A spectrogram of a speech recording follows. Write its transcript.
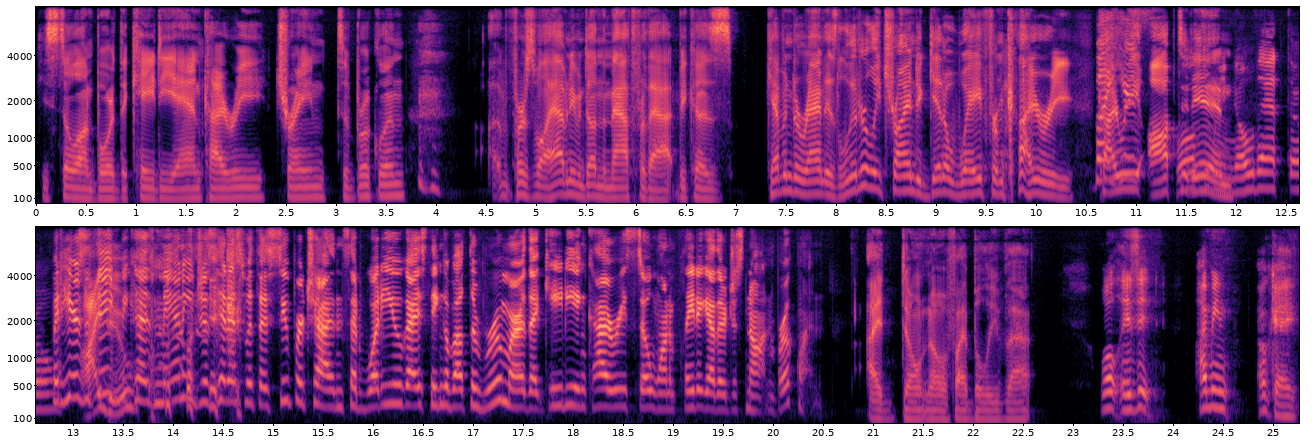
he's still on board the KD and Kyrie train to Brooklyn. Uh, First of all, I haven't even done the math for that because Kevin Durant is literally trying to get away from Kyrie. But Kyrie opted Well, do we know that though? But here's the I thing, do. because Manny just hit us with a super chat and said, "What do you guys think about the rumor that KD and Kyrie still want to play together, just not in Brooklyn?" I don't know if I believe that. Well, is it? I mean, okay,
